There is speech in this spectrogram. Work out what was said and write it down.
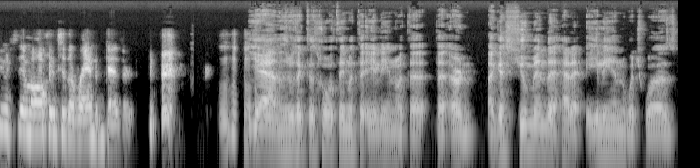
shoots them off into the random desert. Yeah, and there was like this whole thing with the alien with the the or I guess human that had an alien which was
